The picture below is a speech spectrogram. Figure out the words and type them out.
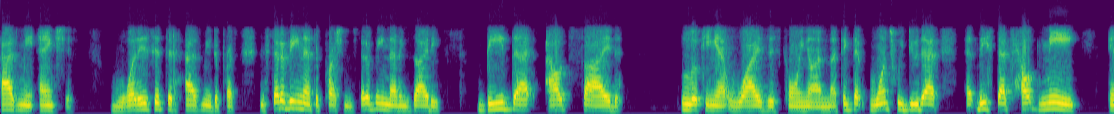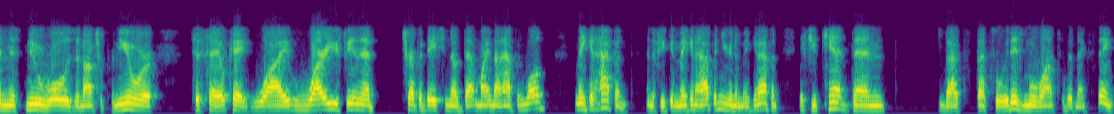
has me anxious? What is it that has me depressed? Instead of being that depression, instead of being that anxiety, be that outside looking at why is this going on. And I think that once we do that, at least that's helped me in this new role as an entrepreneur to say, okay, why why are you feeling that trepidation of that might not happen? Well, make it happen. And if you can make it happen, you're going to make it happen. If you can't, then that's that's who it is. Move on to the next thing.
